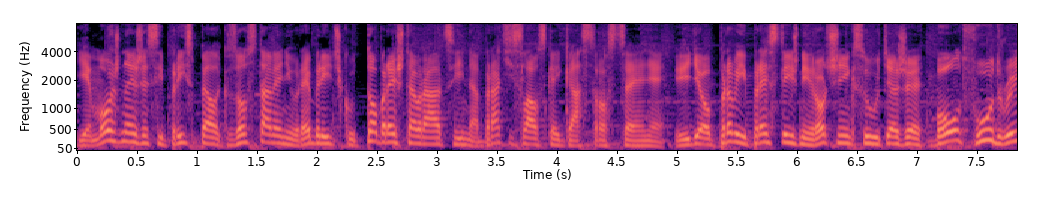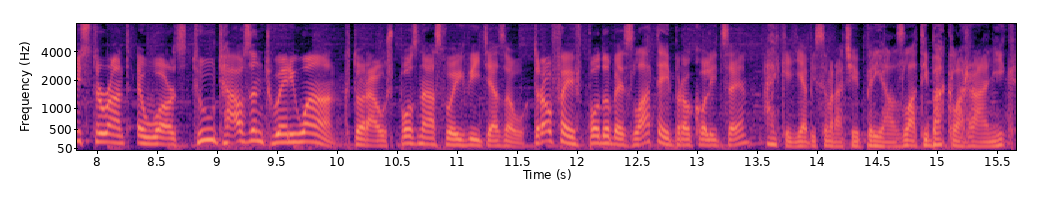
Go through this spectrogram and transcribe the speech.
je možné, že si prispel k zostaveniu rebríčku top reštaurácií na bratislavskej gastroscéne. Ide o prvý prestížny ročník súťaže Bolt Food Restaurant Awards 2021, ktorá už pozná svojich víťazov. Trofej v podobe zlatej brokoli Štiavnice, aj keď ja by som radšej prijal zlatý baklažánik,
